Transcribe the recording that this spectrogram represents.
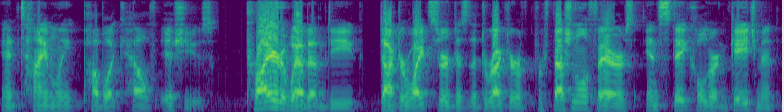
and timely public health issues. Prior to WebMD, Dr. Whyte served as the Director of Professional Affairs and Stakeholder Engagement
